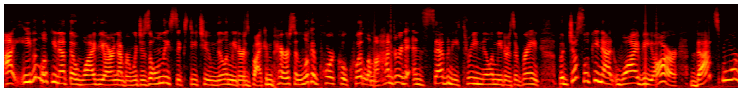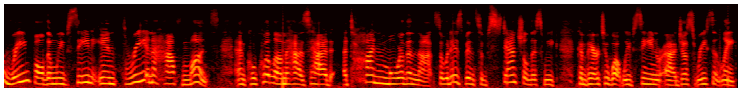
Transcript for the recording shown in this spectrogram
Uh, even looking at the YVR number, which is only 62 millimeters by comparison. Look at Port Coquitlam, 173 millimeters of rain. But just looking at YVR, that's more rainfall than we've seen in three and a half months. And Coquitlam has had a ton more than that. So it has been substantial this week compared to what we've seen uh, just recently.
